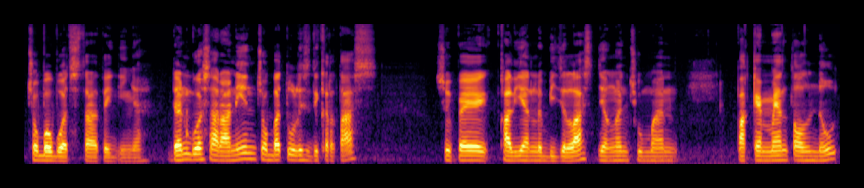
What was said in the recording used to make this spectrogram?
coba buat strateginya. Dan gue saranin coba tulis di kertas supaya kalian lebih jelas. Jangan cuman pakai mental note,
